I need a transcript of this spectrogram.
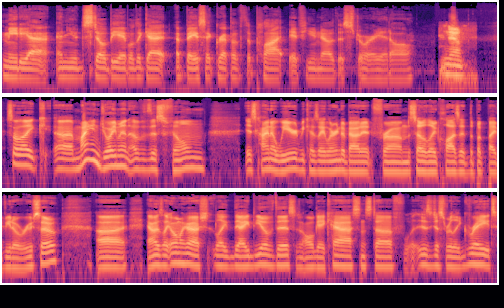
media and you'd still be able to get a basic grip of the plot if you know the story at all. Yeah. So, like, uh, my enjoyment of this film is kind of weird because I learned about it from The Celluloid Closet, the book by Vito Russo. Uh, and I was like, oh my gosh, like, the idea of this and all gay cast and stuff is just really great.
